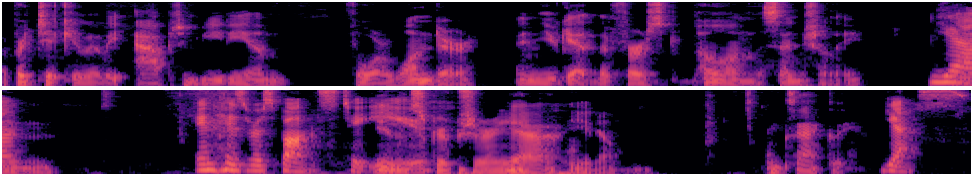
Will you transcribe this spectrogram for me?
a particularly apt medium for wonder, and you get the first poem essentially. yeah In, in his response to Eve. in scripture, yeah, you know, exactly. yes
